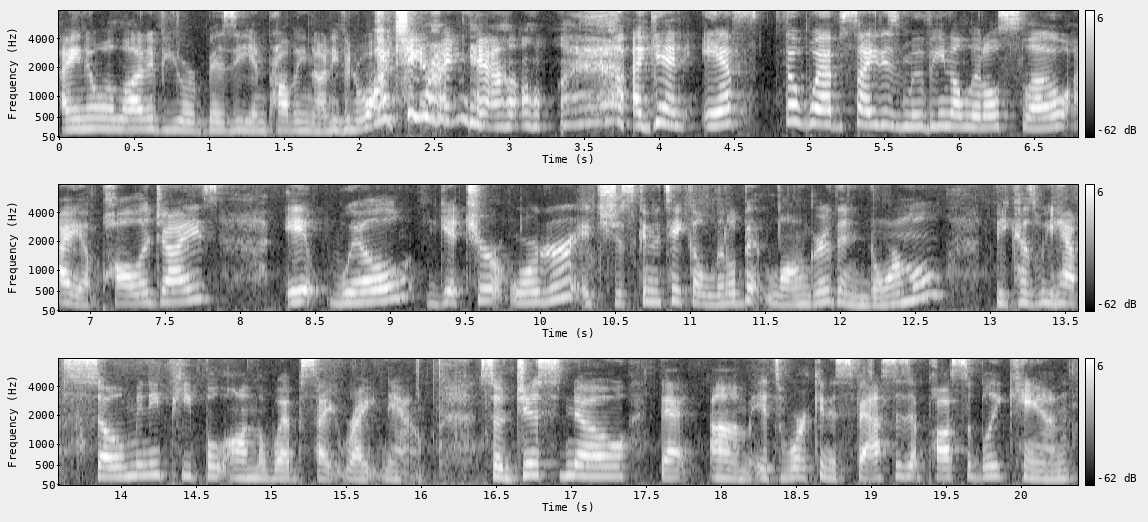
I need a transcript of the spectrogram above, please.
I know a lot of you are busy and probably not even watching right now. Again, if the website is moving a little slow, I apologize. It will get your order. It's just gonna take a little bit longer than normal because we have so many people on the website right now. So just know that um, it's working as fast as it possibly can.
